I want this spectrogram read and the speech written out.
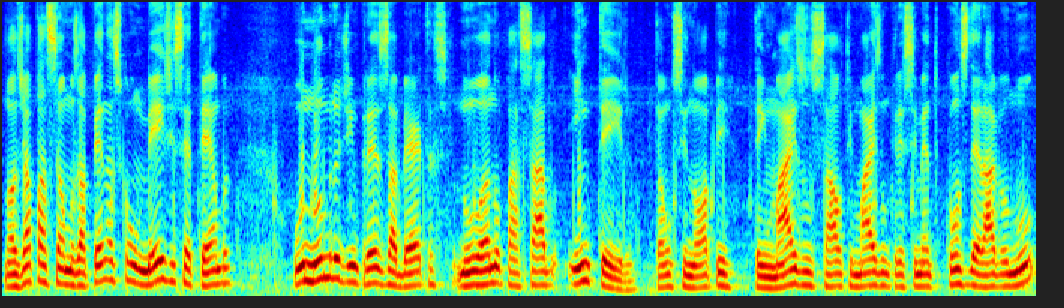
nós já passamos apenas com o mês de setembro o número de empresas abertas no ano passado inteiro. Então, Sinop tem mais um salto e mais um crescimento considerável no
